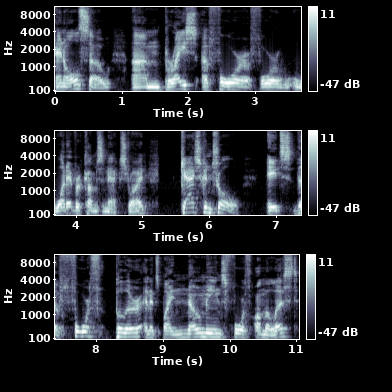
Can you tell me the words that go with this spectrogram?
and also um, brace uh, for for whatever comes next. Right? Cash control. It's the fourth pillar and it's by no means fourth on the list.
